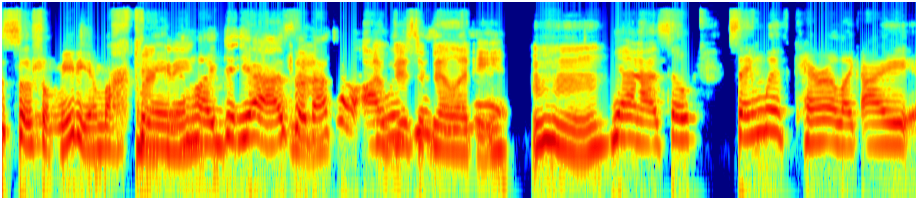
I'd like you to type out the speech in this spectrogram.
social media marketing. marketing. Like yeah, so yeah. that's how I was visibility. Mm-hmm. Yeah, so same with Cara. Like I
